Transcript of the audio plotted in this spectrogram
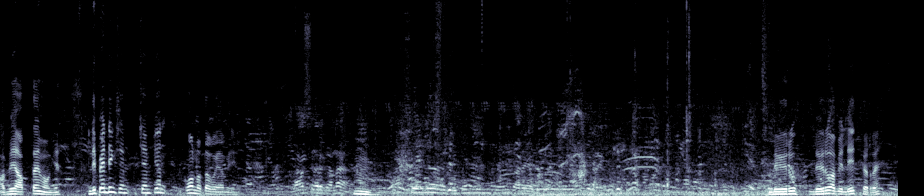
अभी आप टाइम हो गया। डिपेंडिंग चैंपियन कौन होता है अभी? लास्ट ईयर का ना। हम्म। लेरू लेरू अभी लीड कर रहे हैं।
